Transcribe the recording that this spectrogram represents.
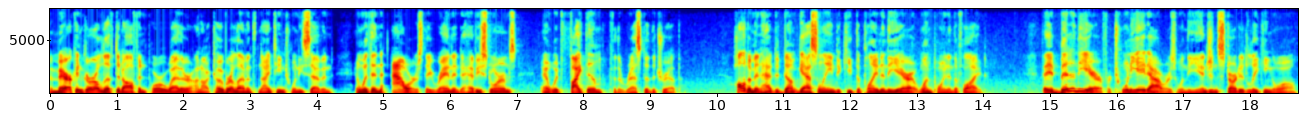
American Girl lifted off in poor weather on October 11, 1927, and within hours they ran into heavy storms and would fight them for the rest of the trip. Haldeman had to dump gasoline to keep the plane in the air at one point in the flight. They had been in the air for 28 hours when the engine started leaking oil.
